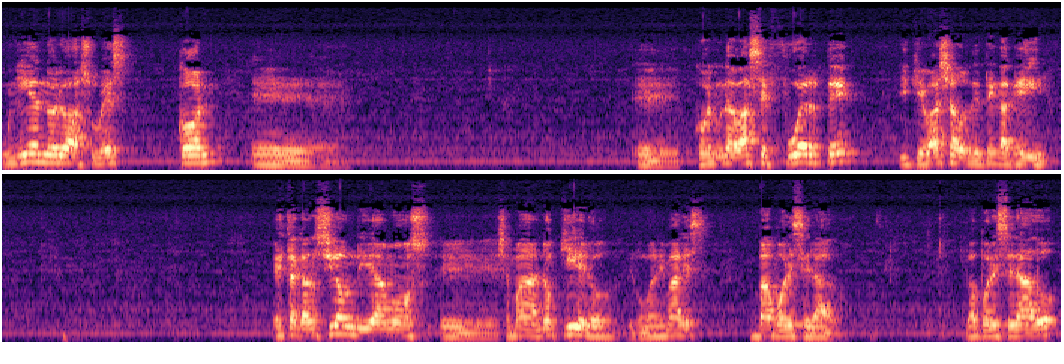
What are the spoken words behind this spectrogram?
uniéndolo a su vez con eh, eh, con una base fuerte y que vaya donde tenga que ir. Esta canción, digamos, llamada No Quiero, de Como Animales, va por ese lado. Va por ese lado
